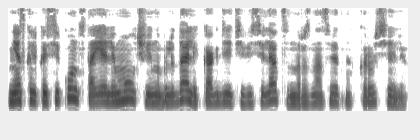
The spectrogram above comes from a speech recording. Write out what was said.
Несколько секунд стояли молча и наблюдали, как дети веселятся на разноцветных каруселях.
